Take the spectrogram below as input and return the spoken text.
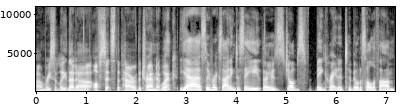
um, recently that uh, offsets the power of the tram network. Yeah, super exciting to see those jobs being created to build a solar farm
